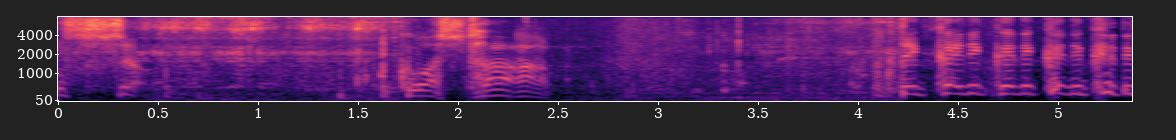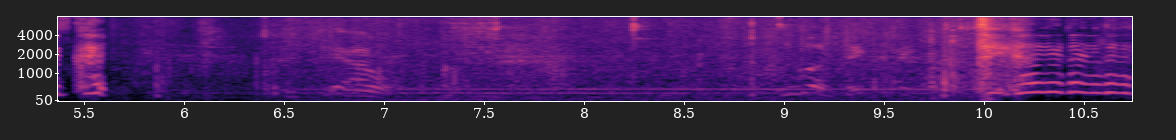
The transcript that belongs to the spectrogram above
おっしゃ。壊した。でっかいでっかいでっかいでっかいでっかい。やろうわでかいでかい。でかいでかいう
